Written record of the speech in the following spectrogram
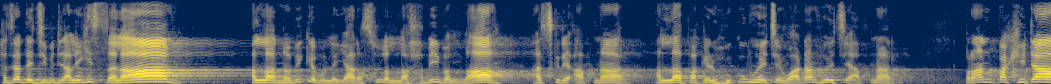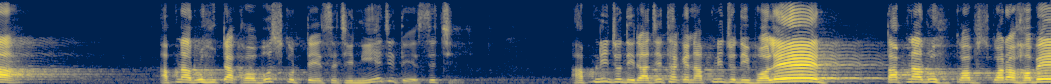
হাজরাতে জিবরিল আলিহিস সালাম আল্লাহ নবীকে বললে ইয়া রসুল আল্লাহ হাবিব আল্লাহ আজকের আপনার আল্লাহ পাকের হুকুম হয়েছে ওয়ার্ডার হয়েছে আপনার প্রাণ পাখিটা, আপনার রুহটা কবজ করতে এসেছি, নিয়ে যেতে এসেছি। আপনি যদি রাজি থাকেন, আপনি যদি বলেন, তা আপনার রুহ কবজ করা হবে।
